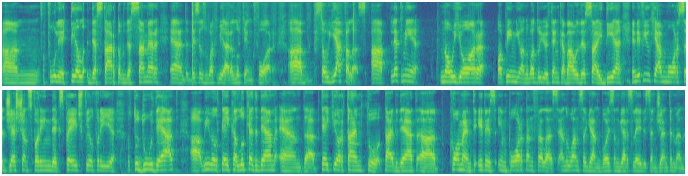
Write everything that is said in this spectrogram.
um, fully till the start of the summer and this is what we are looking for. Uh, so yeah fellas, uh, let me know your opinion. What do you think about this idea? And if you have more suggestions for index page, feel free to do that. Uh, we will take a look at them and uh, take your time to type that uh, comment. It is important, fellas. And once again, boys and girls, ladies and gentlemen,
